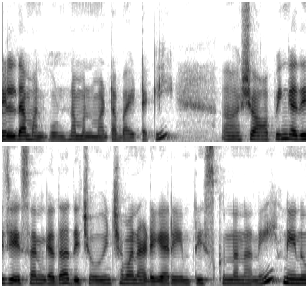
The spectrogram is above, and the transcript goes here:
వెళ్దాం అనుకుంటున్నాం అనమాట బయటకి. షాపింగ్ అది చేశాను కదా అది చూపించమని అడిగారు ఏం తీసుకున్నానని. నేను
